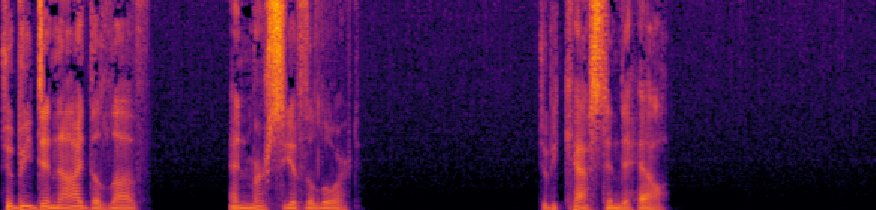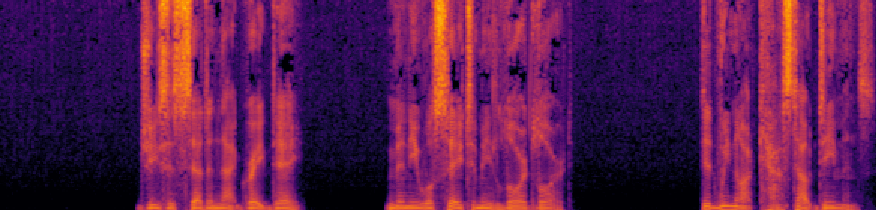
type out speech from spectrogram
to be denied the love and mercy of the Lord, to be cast into hell. Jesus said in that great day, Many will say to me, Lord, Lord, did we not cast out demons?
